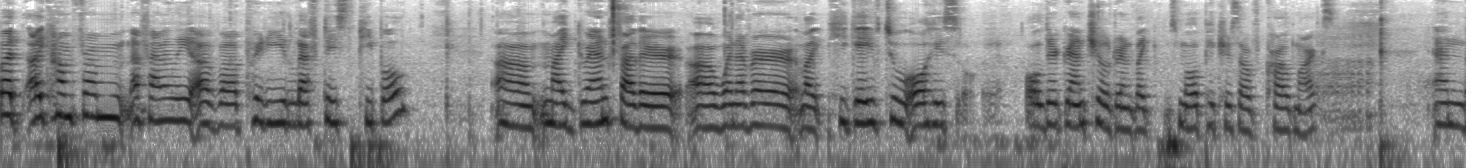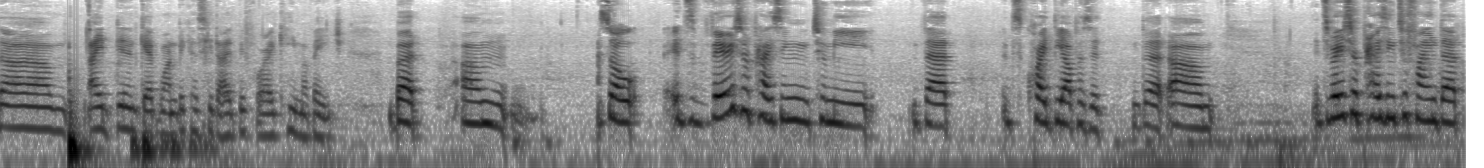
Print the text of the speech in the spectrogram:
But I come from a family of uh, pretty leftist people. Um, my grandfather, uh, whenever like he gave to all his older grandchildren like small pictures of Karl Marx, and um, I didn't get one because he died before I came of age. But um, so it's very surprising to me that it's quite the opposite. That um, it's very surprising to find that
